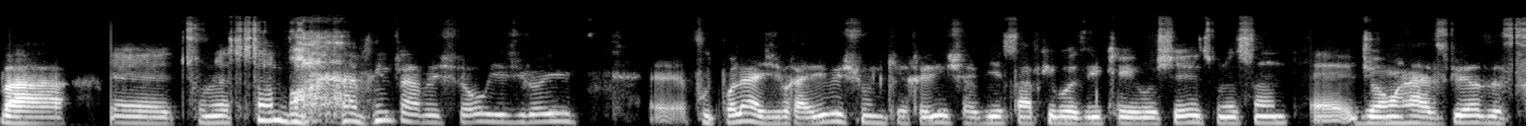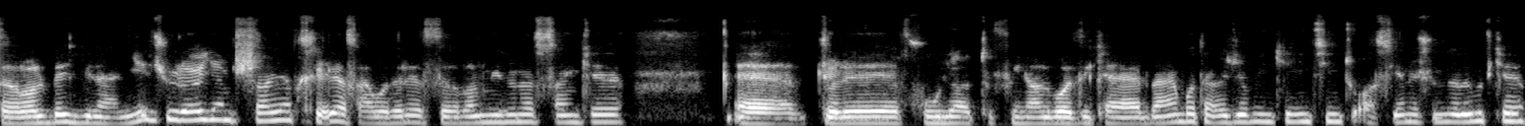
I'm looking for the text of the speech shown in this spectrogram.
و تونستن با همین روش ها و یه جورایی فوتبال عجیب غریبشون که خیلی شبیه سبک بازی کیروشه تونستن جام حذفی از استقلال بگیرن. یه جورایی هم شاید خیلی از هوادار استقلال می‌دونستن که جلوی فولاد تو فینال بازی کردن با توجه به اینکه این تیم تو آسیا نشون داده بود که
